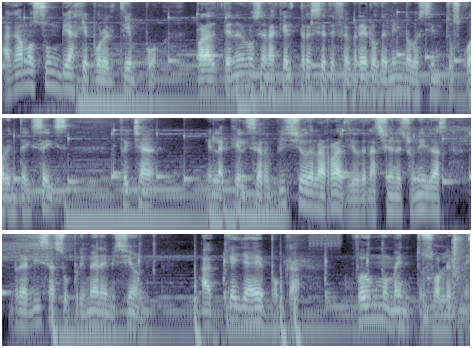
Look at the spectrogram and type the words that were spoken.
Hagamos un viaje por el tiempo para detenernos en aquel 13 de febrero de 1946, fecha en la que el Servicio de la Radio de Naciones Unidas realiza su primera emisión. Aquella época fue un momento solemne.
